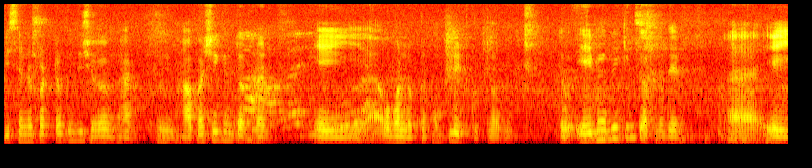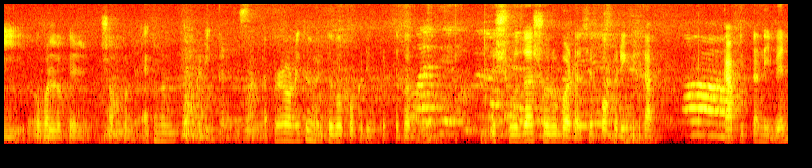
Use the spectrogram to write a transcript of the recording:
পিছনের পার্টটাও কিন্তু সেভাবে ভা- ভা পাশে কিন্তু আপনার এই ওভারলোকটা কমপ্লিট করতে হবে। তো এইভাবেই কিন্তু আপনাদের এই ওভারলোকের সম্পূর্ণ। এখন আমি পকেটিং কাটতেছি। আপনারা অনেকে হয়তো বা পকেটিং করতে পারবেন। তো সোজা সরু পাট আছে পকেটিং কাপড়টা নেবেন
